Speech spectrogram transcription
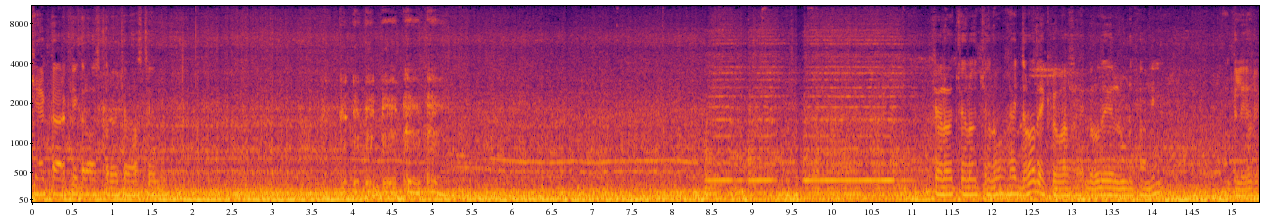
ਚੈੱਕ ਕਰਕੇ ਕ੍ਰਾਸ ਕਰਿਓ ਚੌਰਸਤੇ ਨੂੰ ਚਲੋ ਚਲੋ ਚਲੋ ਇਧਰੋਂ ਦੇਖਿਓ ਬਸ। ਇਧਰੋਂ ਦੇ ਰੂਟ ਖਾਲੀ। ਕਲੀਅਰ ਹੈ।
